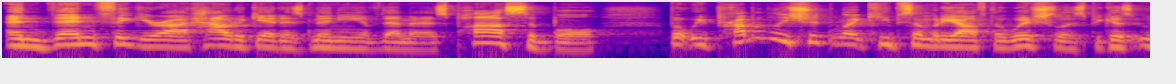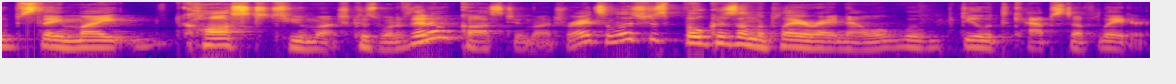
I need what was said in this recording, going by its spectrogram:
and then figure out how to get as many of them as possible. But we probably shouldn't like keep somebody off the wish list because oops, they might cost too much. Because what if they don't cost too much, right? So let's just focus on the player right now. We'll, we'll deal with the cap stuff later.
